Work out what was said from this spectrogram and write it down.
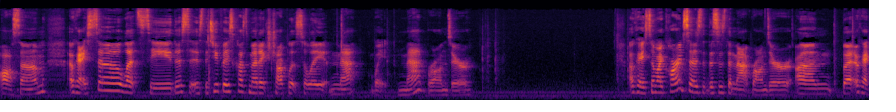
awesome. Okay, so let's see. This is the Too Faced Cosmetics Chocolate Soleil Matte, wait, matte bronzer. Okay, so my card says that this is the matte bronzer. Um, but okay,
